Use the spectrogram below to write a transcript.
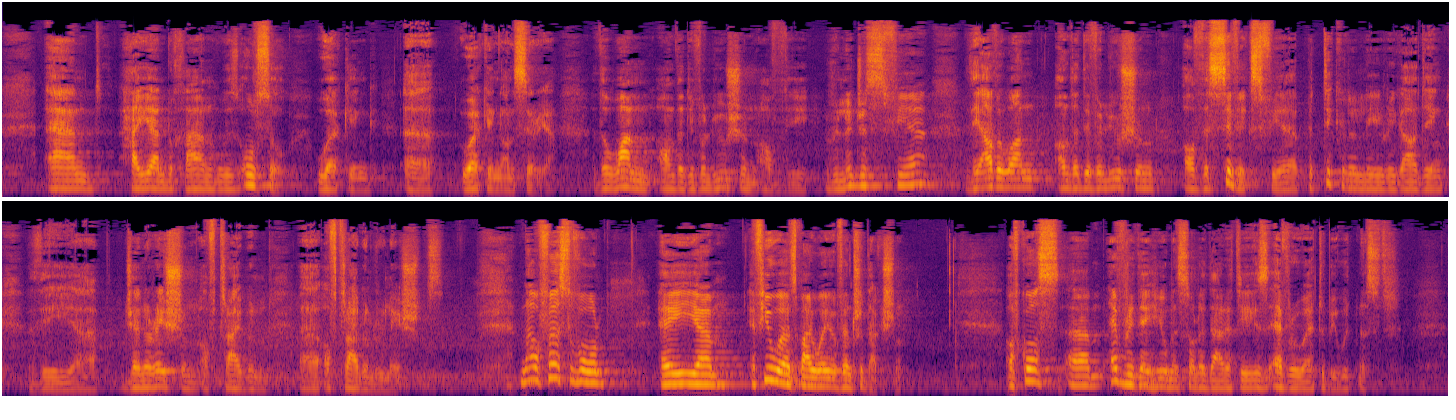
And Hayyan Dukhan, who is also working, uh, working on Syria the one on the devolution of the religious sphere, the other one on the devolution of the civic sphere, particularly regarding the uh, generation of tribal, uh, of tribal relations. Now, first of all, a, um, a, few words by way of introduction. Of course, um, everyday human solidarity is everywhere to be witnessed.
